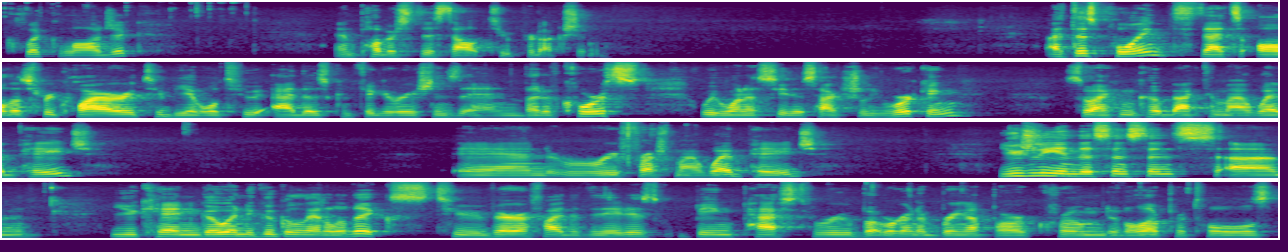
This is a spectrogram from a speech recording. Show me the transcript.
click Logic, and publish this out to production. At this point, that's all that's required to be able to add those configurations in. But of course, we want to see this actually working. So I can go back to my web page and refresh my web page. Usually in this instance, um, you can go into Google Analytics to verify that the data is being passed through, but we're going to bring up our Chrome developer tools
